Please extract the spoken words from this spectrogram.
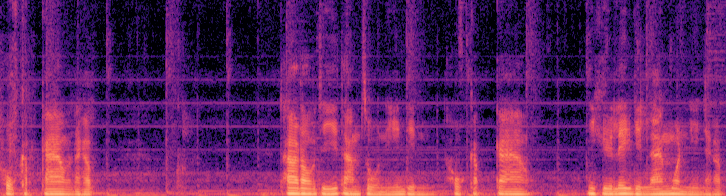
6 กับ 9 นะครับ ถ้าเราจีตามสูตรนี้ดิน 6 กับ 9 นี่คือเลขดินแรกงวดนี้นะครับ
